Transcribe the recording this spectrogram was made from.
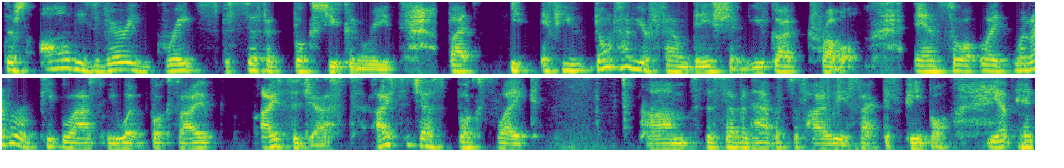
There's all these very great specific books you can read but if you don't have your foundation you've got trouble. And so like whenever people ask me what books i i suggest i suggest books like um, the seven habits of highly effective people. Yep. And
